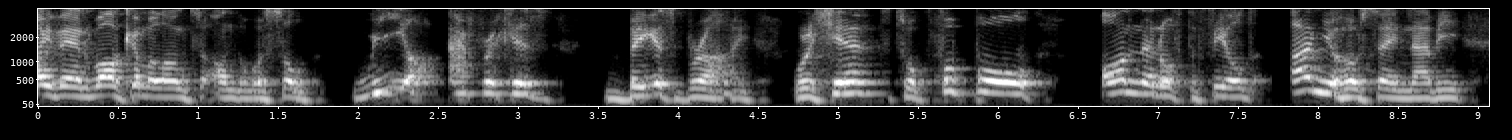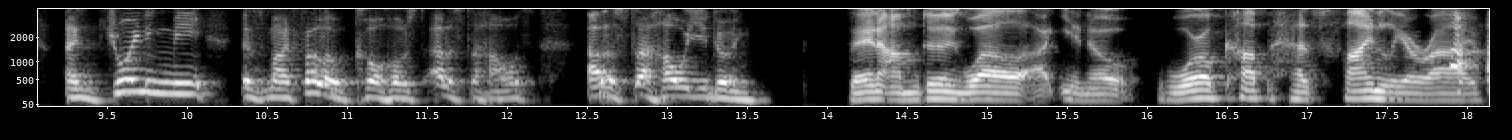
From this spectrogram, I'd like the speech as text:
Hi there, and welcome along to On the Whistle. We are Africa's biggest braai. We're here to talk football on and off the field. I'm your host, Zain Nabi, and joining me is my fellow co-host, Alistair Howarth. Alistair, how are you doing? Zain, I'm doing well. Uh, you know, World Cup has finally arrived.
